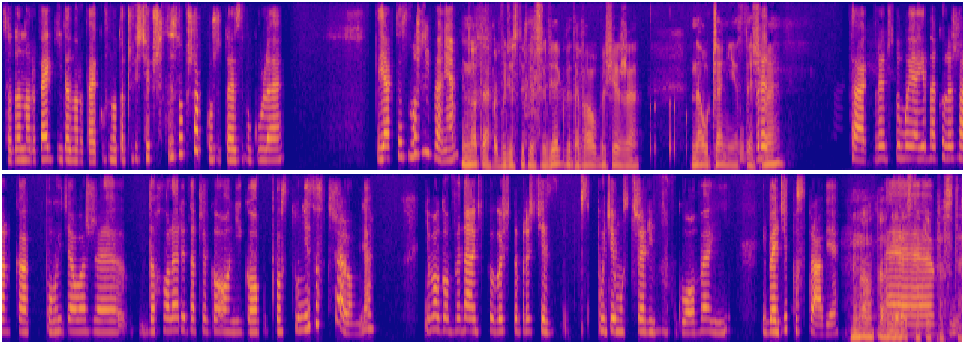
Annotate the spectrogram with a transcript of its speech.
Co do Norwegii, do Norwegów, no to oczywiście wszyscy są w szoku, że to jest w ogóle jak to jest możliwe, nie? No tak, XXI wiek, wydawałoby się, że nauczeni jesteśmy. Tak, wręcz tu moja jedna koleżanka powiedziała, że do cholery, dlaczego oni go po prostu nie zastrzelą, nie? Nie mogą wynająć kogoś, kto wreszcie pójdzie mu strzeli w głowę i, i będzie po sprawie. No to nie jest takie proste.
